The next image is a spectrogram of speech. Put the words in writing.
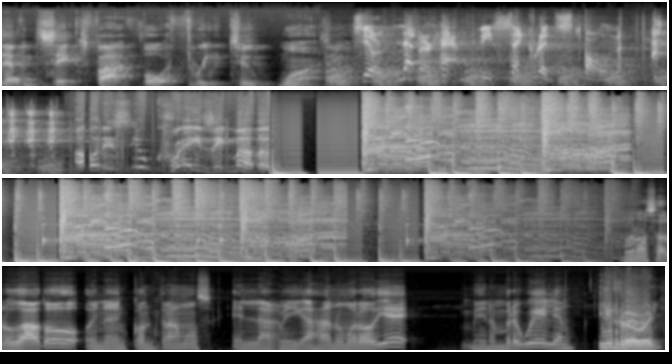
Seven, six, five, four, three, two, one. You'll never have the sacred stone. Oh, this you crazy mother. Bueno, saludos a todos. Hoy nos encontramos en la migaja número 10. Mi nombre es William. Y Robert.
